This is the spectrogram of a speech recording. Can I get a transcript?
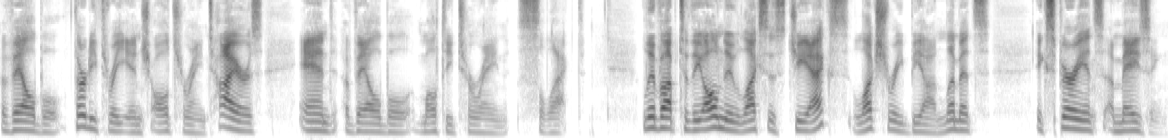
available 33 inch all terrain tires, and available multi terrain select. Live up to the all new Lexus GX, luxury beyond limits. Experience amazing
